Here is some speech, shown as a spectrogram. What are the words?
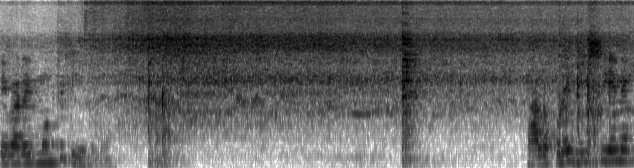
এবার এর মধ্যে দিয়ে দেবো। ভালো করে মিশিয়ে নেব।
